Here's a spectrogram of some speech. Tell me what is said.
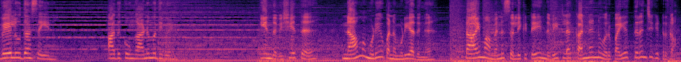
வேலு தான் செய்யணும். அதுக்கு உங்க அனுமதி வேணும். இந்த விஷயத்த நாம முடிவு பண்ண முடியாதுங்க. தாய்மாமன்னு சொல்லிக்கிட்டு இந்த வீட்ல கண்ணன்னு ஒரு பையன் தெரிஞ்சுக்கிட்டு இருக்கான்.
